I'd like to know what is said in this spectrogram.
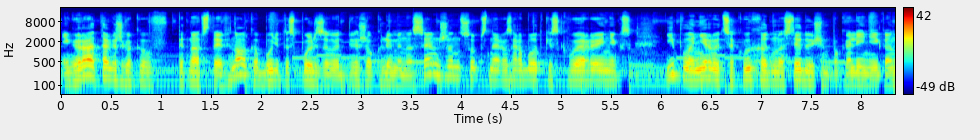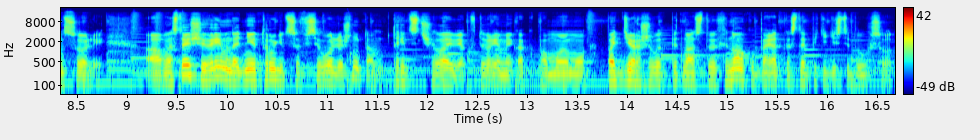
Игра, так же как и в 15-я финалка, будет использовать движок Luminous Engine, собственной разработки Square Enix, и планируется к выходу на следующем поколении консолей. А в настоящее время над ней трудится всего лишь, ну там, 30 человек, в то время как, по-моему, поддерживают 15-ю финалку порядка 150-200.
